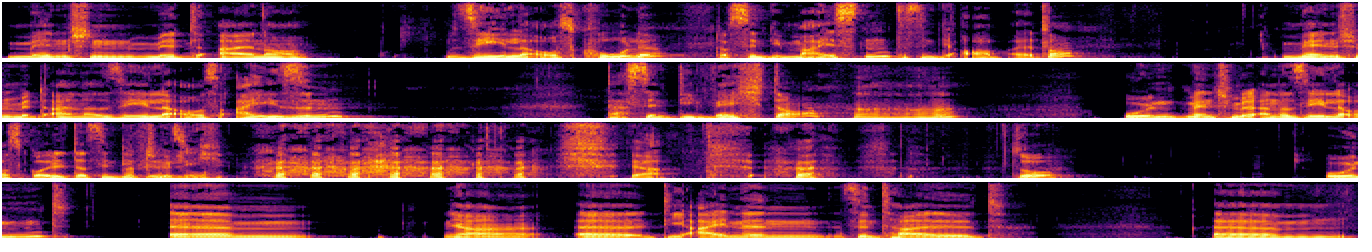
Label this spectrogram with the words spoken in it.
Menschen mit einer Seele aus Kohle, das sind die meisten, das sind die Arbeiter. Menschen mit einer Seele aus Eisen, das sind die Wächter. Aha. Und Menschen mit einer Seele aus Gold, das sind die Natürlich. ja. so. Und ähm, ja, äh, die einen sind halt ähm,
